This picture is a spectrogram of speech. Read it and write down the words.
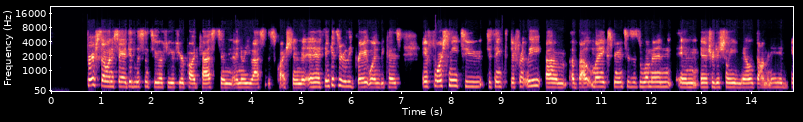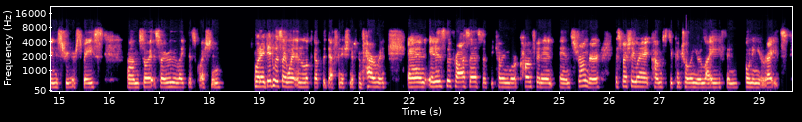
First, I want to say I did listen to a few of your podcasts, and I know you asked this question, and I think it's a really great one because it forced me to to think differently um, about my experiences as a woman in, in a traditionally male-dominated industry or space. Um, so, I, so I really like this question. What I did was I went and looked up the definition of empowerment, and it is the process of becoming more confident and stronger, especially when it comes to controlling your life and owning your rights.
